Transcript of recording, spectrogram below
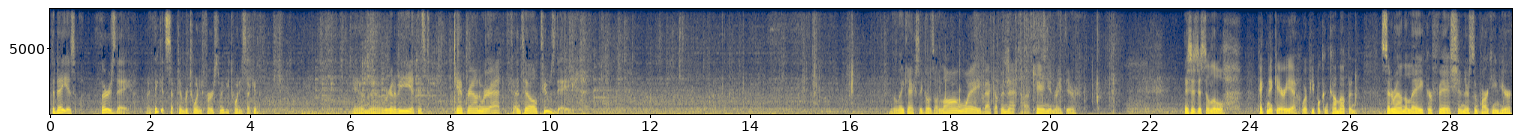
Today is Thursday. I think it's September 21st, maybe 22nd. And uh, we're going to be at this campground we're at until Tuesday. And the lake actually goes a long way back up in that uh, canyon right there. This is just a little picnic area where people can come up and sit around the lake or fish and there's some parking here.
